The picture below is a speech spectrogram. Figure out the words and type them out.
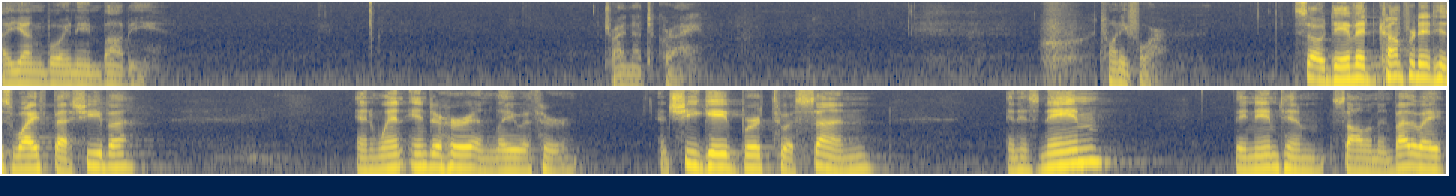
a young boy named Bobby. Try not to cry. 24. So David comforted his wife Bathsheba and went into her and lay with her. And she gave birth to a son, and his name, they named him Solomon. By the way,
